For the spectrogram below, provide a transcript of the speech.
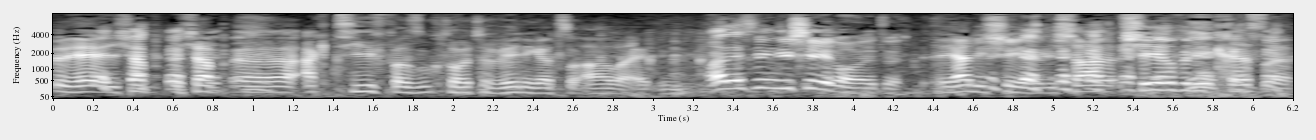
Nee, ich habe ich hab, äh, aktiv versucht, heute weniger zu arbeiten. Ah, deswegen die Schere heute. Ja, die Schere, die Schere für die Kresse.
